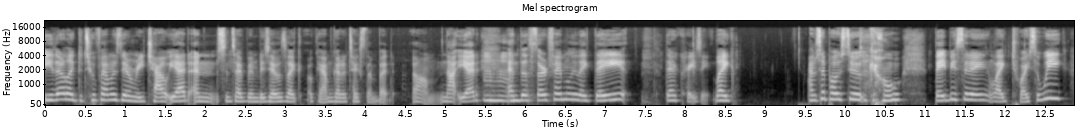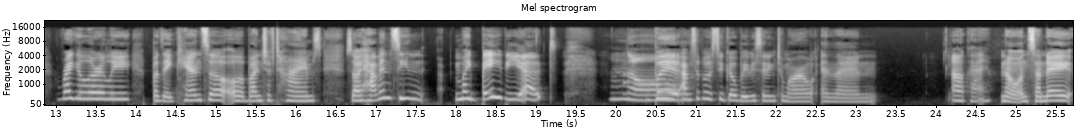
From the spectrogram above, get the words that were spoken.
either like the two families didn't reach out yet and since I've been busy I was like okay I'm to text them but um not yet. Mm-hmm. And the third family like they they're crazy. Like I'm supposed to go babysitting like twice a week regularly, but they cancel a bunch of times. So I haven't seen my baby yet. No. But I'm supposed to go babysitting tomorrow and then okay. no, on Sunday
